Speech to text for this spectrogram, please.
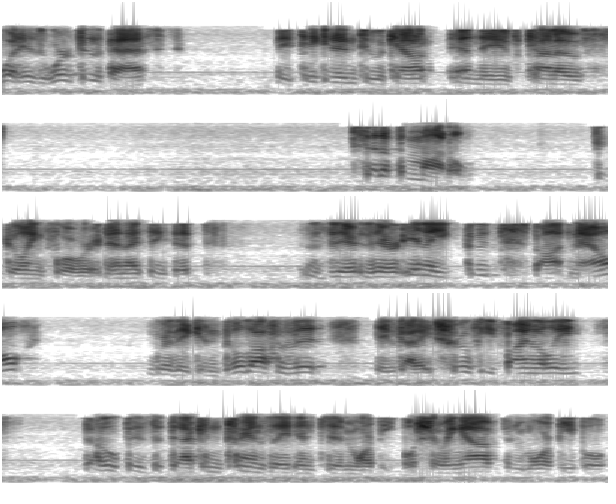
what has worked in the past, they've taken it into account, and they've kind of set up a model to going forward. And I think that they're they're in a good spot now where they can build off of it. They've got a trophy finally. The hope is that that can translate into more people showing up and more people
